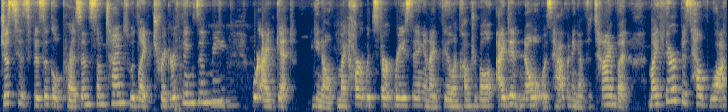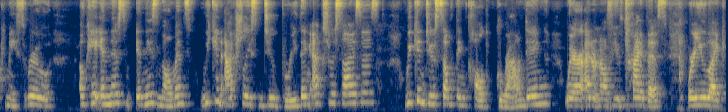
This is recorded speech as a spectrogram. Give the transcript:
just his physical presence sometimes would like trigger things in me mm-hmm. where I'd get you know, my heart would start racing and I'd feel uncomfortable. I didn't know what was happening at the time, but my therapist helped walk me through okay, in this in these moments, we can actually do breathing exercises. We can do something called grounding where I don't know if you've tried this where you like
